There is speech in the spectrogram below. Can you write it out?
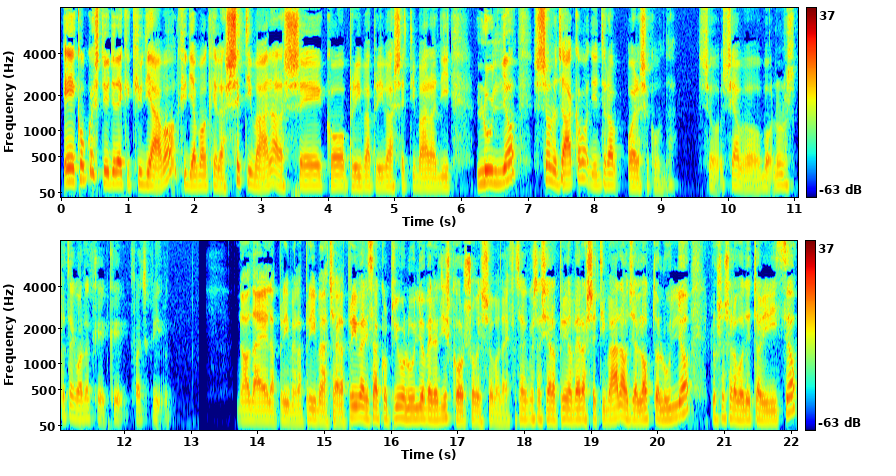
E con questo io direi che chiudiamo chiudiamo anche la settimana la seco prima prima settimana di luglio. Sono Giacomo diventerò o è la seconda? So, siamo boh, non lo so aspetta guarda che, che faccio qui No, dai, è la prima, la prima, cioè la prima è col primo luglio venerdì scorso, ma insomma dai, facciamo che questa sia la prima vera settimana, oggi è l'8 luglio, non so se l'avevo detto all'inizio,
